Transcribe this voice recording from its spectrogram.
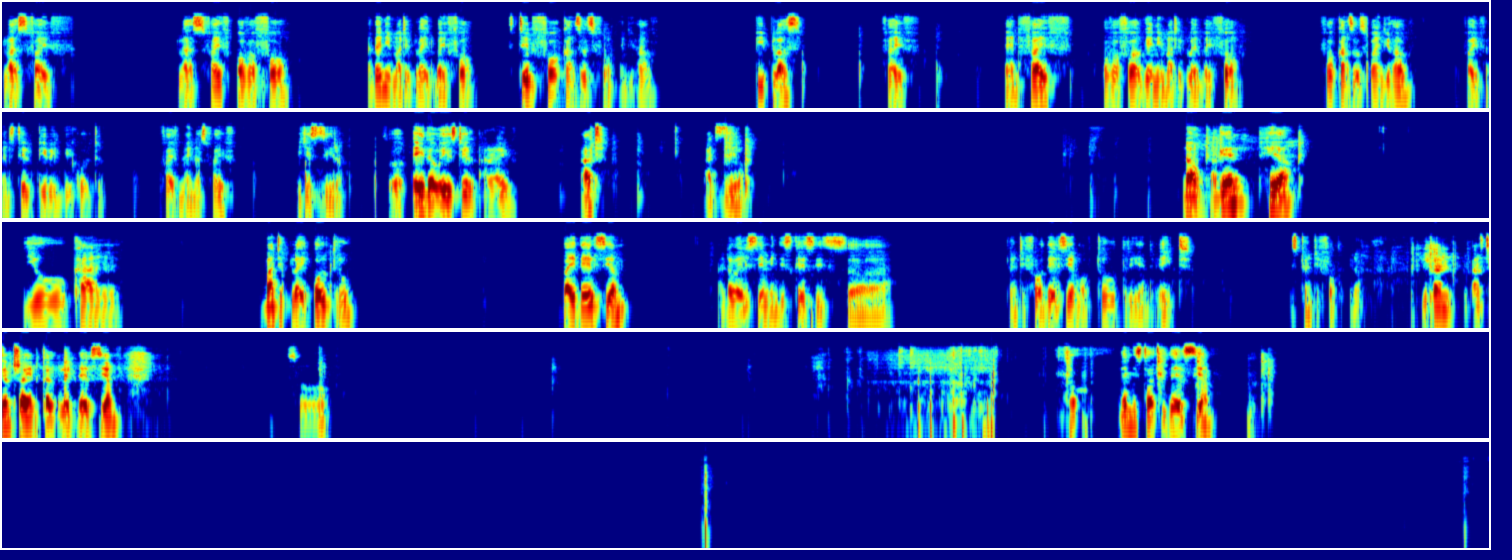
plus 5 plus 5 over 4 and then you multiply it by 4 still 4 cancels 4 and you have p plus 5 and 5 over 4 again you multiply by 4 4 cancels 4 and you have 5 and still p will be equal to 5 minus 5 which is 0 so either way you still arrive at at 0 now again here you can multiply all through by the LCM and our LCM in this case is uh, 24 the LCM of 2 3 and 8 is 24 you know. You can you can still try and calculate the LCM so so let me start with the LCM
